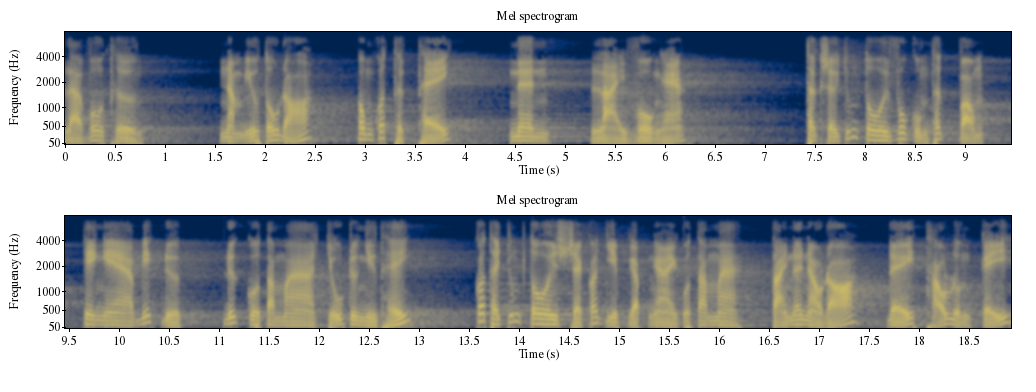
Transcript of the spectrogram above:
là vô thường. Năm yếu tố đó không có thực thể nên lại vô ngã. Thật sự chúng tôi vô cùng thất vọng khi nghe biết được đức gotama chủ trương như thế. Có thể chúng tôi sẽ có dịp gặp ngài gotama tại nơi nào đó để thảo luận kỹ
